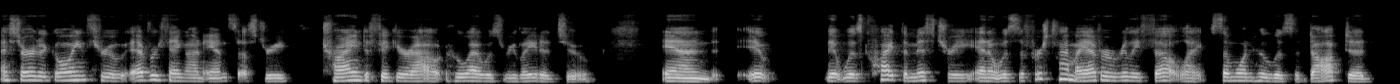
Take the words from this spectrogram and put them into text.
I started going through everything on Ancestry, trying to figure out who I was related to. And it it was quite the mystery. And it was the first time I ever really felt like someone who was adopted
